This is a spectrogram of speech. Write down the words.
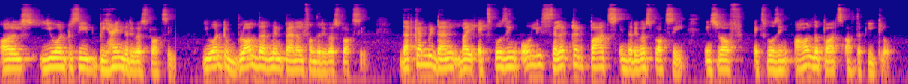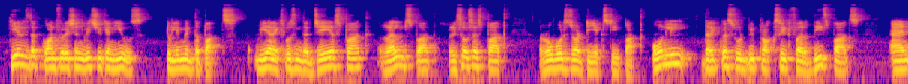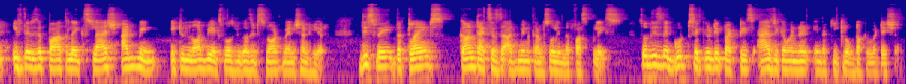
or else you want to see it behind the reverse proxy. You want to block the admin panel from the reverse proxy. That can be done by exposing only selected parts in the reverse proxy instead of exposing all the parts of the keycloak here is the configuration which you can use to limit the paths. We are exposing the JS path, realms path, resources path, robots.txt path. Only the request would be proxied for these paths and if there is a path like slash admin, it will not be exposed because it's not mentioned here. This way the clients can't access the admin console in the first place. So this is a good security practice as recommended in the Keycloak documentation.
